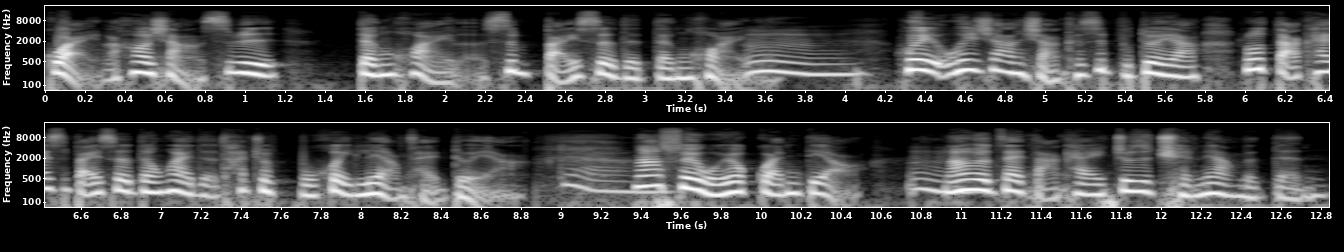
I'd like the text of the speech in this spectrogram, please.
怪，然后想是不是灯坏了，是白色的灯坏了？嗯，会会这样想，可是不对啊！如果打开是白色灯坏的，它就不会亮才对啊。对啊，那所以我又关掉，嗯，然后又再打开，就是全亮的灯，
